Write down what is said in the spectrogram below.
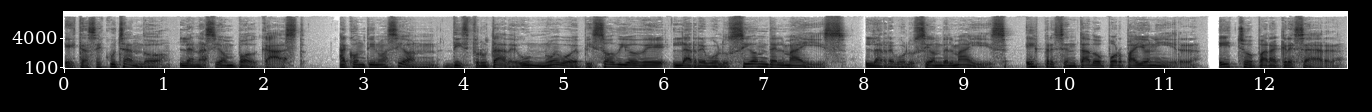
Estás escuchando La Nación Podcast. A continuación, disfruta de un nuevo episodio de La Revolución del Maíz. La Revolución del Maíz es presentado por Pioneer, hecho para crecer.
